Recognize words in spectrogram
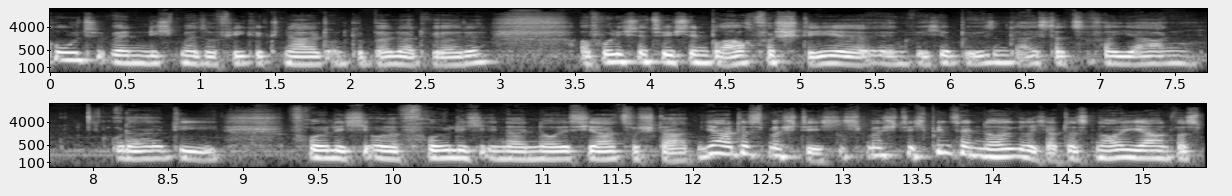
gut, wenn nicht mehr so viel geknallt und geböllert würde, obwohl ich natürlich den Brauch verstehe, irgendwelche bösen Geister zu verjagen oder die fröhlich oder fröhlich in ein neues Jahr zu starten. Ja, das möchte ich. Ich möchte, ich bin sehr neugierig auf das neue Jahr und was,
